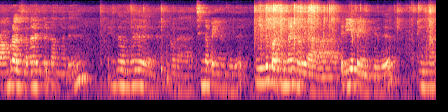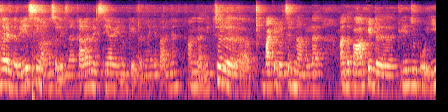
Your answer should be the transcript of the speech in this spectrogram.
ராம்ராஜில் தான் எடுத்திருக்காங்க அது. இது வந்து சின்ன பையனுக்கு இது. இது பார்த்தீங்கன்னா என்னுடைய பெரிய பையனுக்கு இது. இந்தாங்க ரெண்டு வேஷ்டி வாங்க சொல்லியிருந்தேன் கலர் வேஷ்டியாக வேணும்னு கேட்டிருந்தேன் இங்கே பாருங்கள் அந்த மிக்சர் பாக்கெட் வச்சுருந்தாங்கல்ல. அந்த பாக்கெட்டு கிழிஞ்சு போய்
